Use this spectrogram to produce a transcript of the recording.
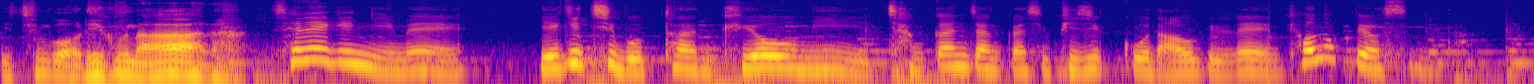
이 친구 어리구나. 새내기님의 예기치 못한 귀여움이 잠깐 잠깐씩 비집고 나오길래 현혹되었습니다.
